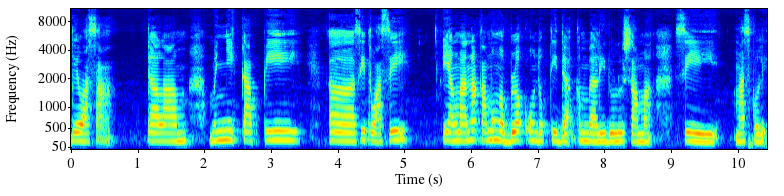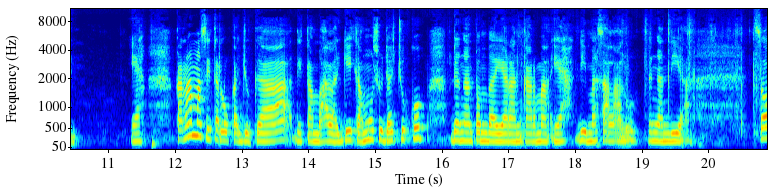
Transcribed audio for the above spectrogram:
dewasa dalam menyikapi uh, situasi yang mana kamu ngeblok untuk tidak kembali dulu sama si maskulin. Ya karena masih terluka juga ditambah lagi kamu sudah cukup dengan pembayaran karma ya di masa lalu dengan dia. So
